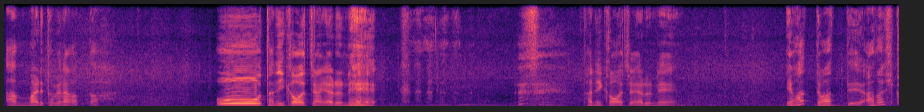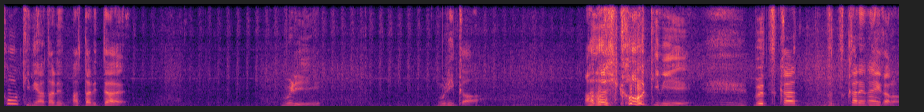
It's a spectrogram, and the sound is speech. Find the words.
あんまり飛べなかった。おー、谷川ちゃんやるね。谷川ちゃんやるね。え、待って待って。あの飛行機に当たり、当たりたい。無理？無理かあの飛行機にぶつか、ぶつかれないかな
